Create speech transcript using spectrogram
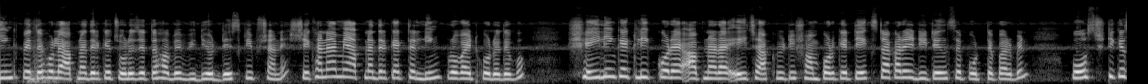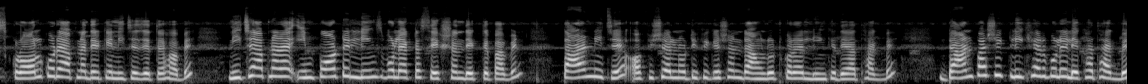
লিঙ্ক পেতে হলে আপনাদেরকে চলে যেতে হবে ভিডিওর ডেসক্রিপশানে সেখানে আমি আপনাদেরকে একটা লিঙ্ক প্রোভাইড করে দেব। সেই লিঙ্কে ক্লিক করে আপনারা এই চাকরিটি সম্পর্কে টেক্সট আকারে ডিটেলসে পড়তে পারবেন। পোস্টটিকে স্ক্রল করে আপনাদেরকে নিচে যেতে হবে। নিচে আপনারা ইম্পর্টেন্ট লিঙ্কস বলে একটা সেকশন দেখতে পাবেন। তার নিচে অফিসিয়াল নোটিফিকেশন ডাউনলোড করার লিঙ্ক দেওয়া থাকবে। ডান পাশে ক্লিক হেয়ার বলে লেখা থাকবে,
